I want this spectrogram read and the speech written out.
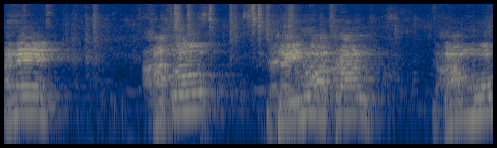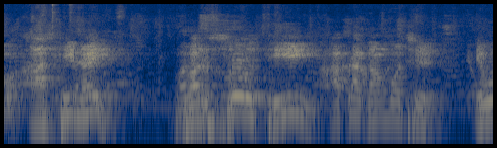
અને આ તો જૈનો આપણા ગામમાં આજથી નહીં, વર્ષોથી આપણા ગામમાં છે. એવો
